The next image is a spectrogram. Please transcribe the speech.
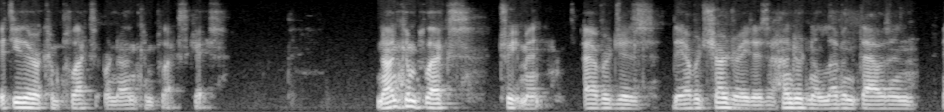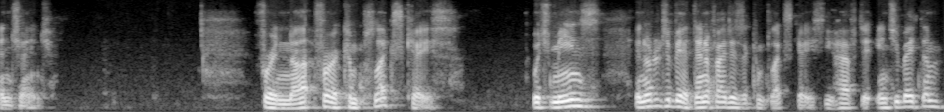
it's either a complex or non complex case. Non complex treatment averages the average charge rate is 111,000 and change. For a not for a complex case, which means in order to be identified as a complex case, you have to intubate them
